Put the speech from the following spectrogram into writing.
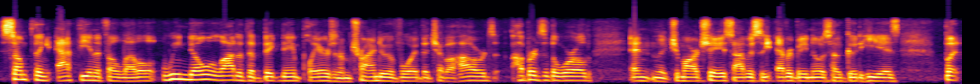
something at the NFL level. We know a lot of the big name players, and I'm trying to avoid the Chuba Howard's, Hubbards of the world and like Ja'Marr Chase. Obviously, everybody knows how good he is. But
